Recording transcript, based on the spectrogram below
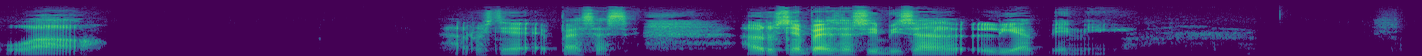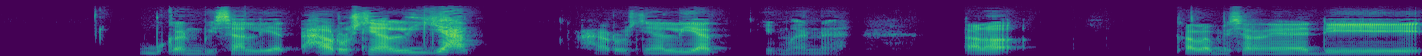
Wow. Harusnya PSSI harusnya PSSI bisa lihat ini. Bukan bisa lihat, harusnya lihat. Harusnya lihat gimana. Kalau kalau misalnya di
